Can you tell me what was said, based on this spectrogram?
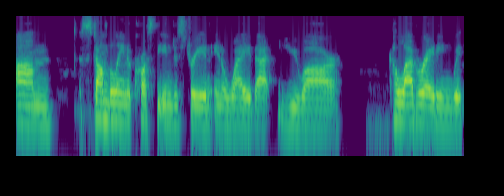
um, stumbling across the industry in, in a way that you are collaborating with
